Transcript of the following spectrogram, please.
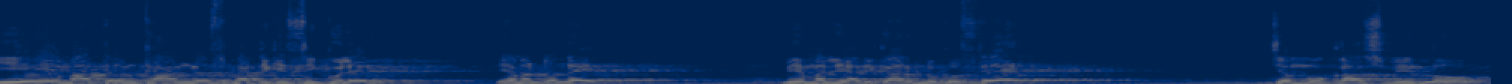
ఏ మాత్రం కాంగ్రెస్ పార్టీకి సిగ్గు లేదు. ఏమంటుంది? మేము మళ్ళీ అధికారంలోకి వస్తే జమ్మూ కాశ్మీర్లో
